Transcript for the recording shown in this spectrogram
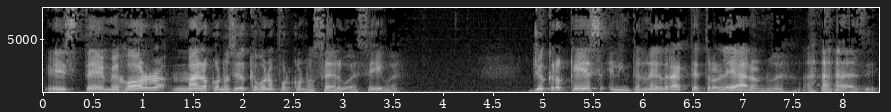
Este, mejor malo conocido que bueno por conocer, güey. Sí, güey. Yo creo que es el Internet Drag, te trolearon, güey. sí.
